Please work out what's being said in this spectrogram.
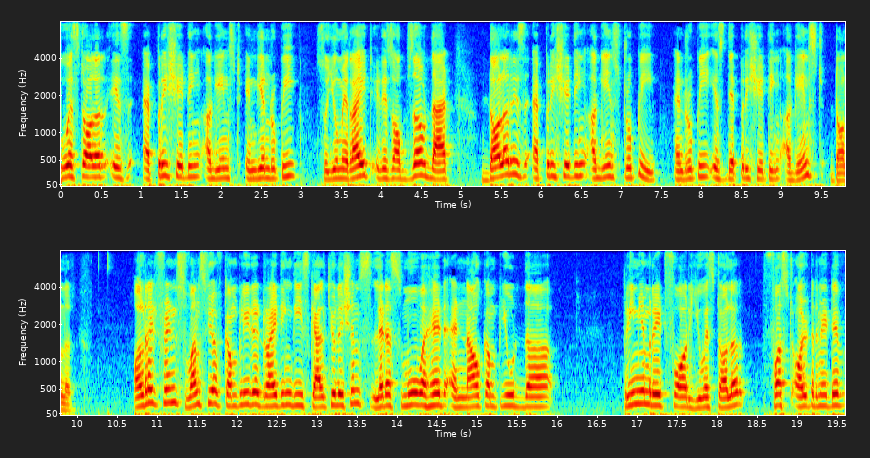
US dollar is appreciating against Indian rupee so you may write it is observed that dollar is appreciating against rupee and rupee is depreciating against dollar alright friends once you have completed writing these calculations let us move ahead and now compute the premium rate for US dollar first alternative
